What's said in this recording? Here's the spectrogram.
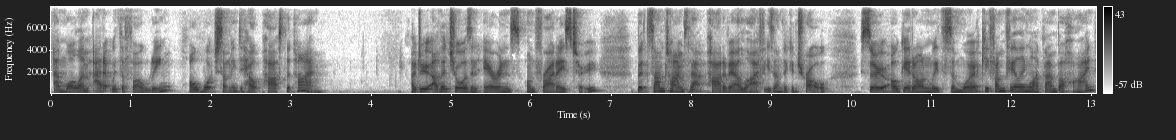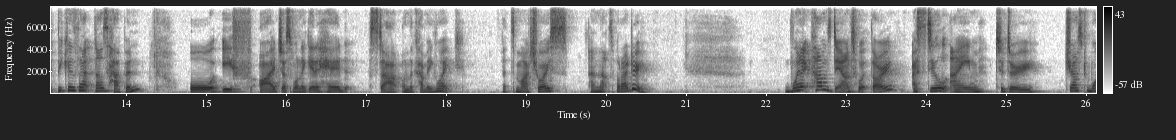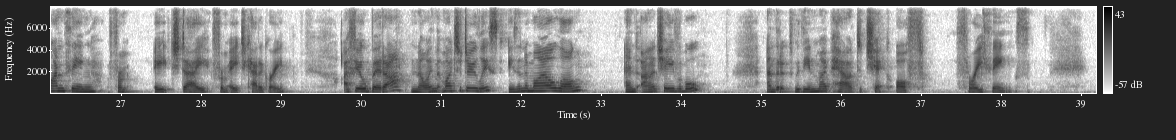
And while I'm at it with the folding, I'll watch something to help pass the time. I do other chores and errands on Fridays too, but sometimes that part of our life is under control. So I'll get on with some work if I'm feeling like I'm behind, because that does happen, or if I just want to get a head start on the coming week. It's my choice, and that's what I do. When it comes down to it, though, I still aim to do just one thing from each day from each category. I feel better knowing that my to do list isn't a mile long and unachievable and that it's within my power to check off three things.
